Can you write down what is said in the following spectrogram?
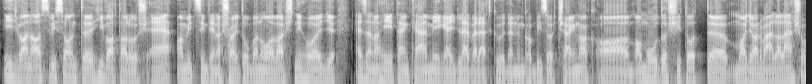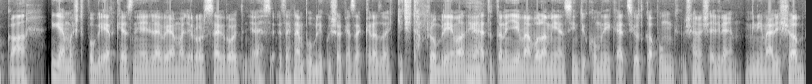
Így van, az viszont hivatalos-e, amit szintén a sajtóban olvasni, hogy ezen a héten kell még egy levelet küldenünk a bizottságnak a, a módosított magyar vállalásokkal? Igen, most fog érkezni egy levél Magyarország Magyarországról, ezek nem publikusak, ezekkel az egy kicsit a probléma, Igen. tehát utána nyilván valamilyen szintű kommunikációt kapunk, sajnos egyre minimálisabb,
